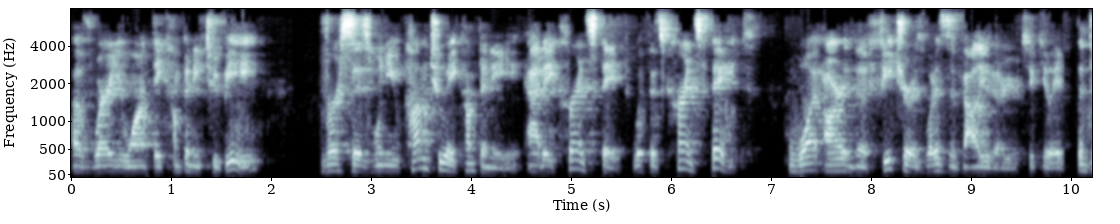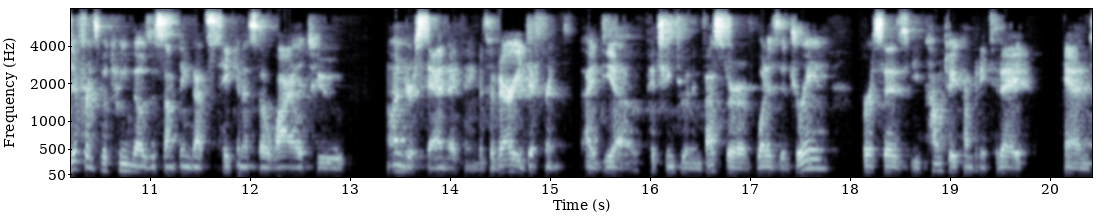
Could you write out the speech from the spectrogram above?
of where you want a company to be versus when you come to a company at a current state with its current state what are the features what is the value that are articulated the difference between those is something that's taken us a while to understand, I think. It's a very different idea of pitching to an investor of what is a dream versus you come to a company today and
